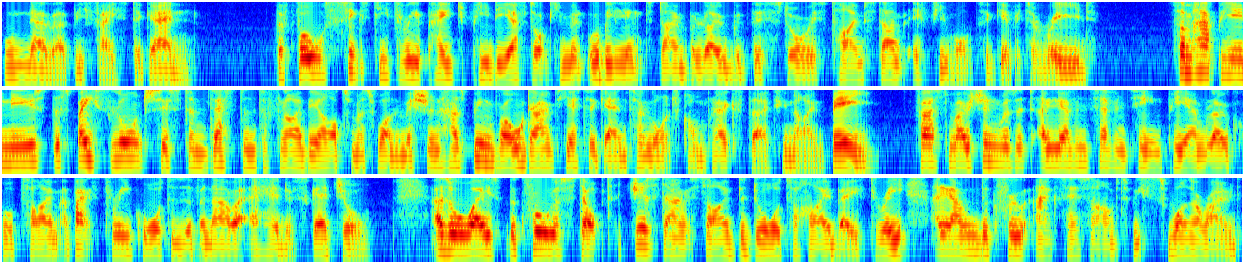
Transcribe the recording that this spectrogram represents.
will never be faced again. The full 63 page PDF document will be linked down below with this story's timestamp if you want to give it a read. Some happier news, the Space Launch System destined to fly the Artemis 1 mission has been rolled out yet again to Launch Complex 39B. First motion was at 11.17pm local time, about three quarters of an hour ahead of schedule. As always, the crawler stopped just outside the door to High Bay 3, allowing the crew access arm to be swung around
